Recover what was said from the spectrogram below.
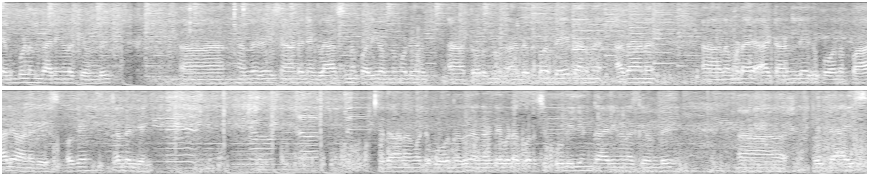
ടെമ്പിളും കാര്യങ്ങളൊക്കെ ഉണ്ട്. എന്താ കഴിച്ചാണ്ട് ഞാൻ ഗ്ലാസ് ഒന്ന് പതിയെ ഒന്നും കൂടി തുറന്നു. ആണ് ഇപ്പോൾ അതേ കാണുന്ന അതാണ് നമ്മുടെ ആ ടണലിലേക്ക് പോകുന്ന പാലമാണ് കേസ് ഓക്കെ കണ്ടല്ലേ? അതാണ് അങ്ങോട്ട് പോകുന്നത്. എന്നിട്ട് ഇവിടെ കുറച്ച് കുടിലും കാര്യങ്ങളൊക്കെ ഉണ്ട്. ഗായ്സ്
